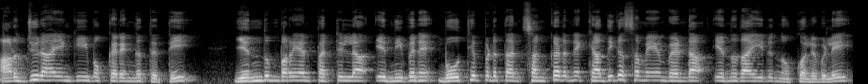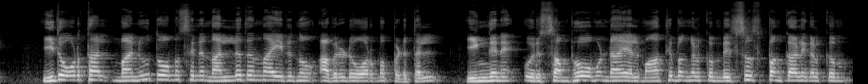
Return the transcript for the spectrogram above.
അർജുനായങ്കിയും ഒക്കെ രംഗത്തെത്തി. എന്തും പറയാൻ പറ്റില്ല എന്നിവനെ ബോധ്യപ്പെടുത്താൻ സംഘടനയ്ക്ക് അധിക സമയം വേണ്ട എന്നതായിരുന്നു കൊലവിളി. ഇതോർത്താൽ മനു തോമസിന് നല്ലതെന്നായിരുന്നു അവരുടെ ഓർമ്മപ്പെടുത്തൽ. ഇങ്ങനെ ഒരു സംഭവമുണ്ടായാൽ മാധ്യമങ്ങൾക്കും ബിസിനസ് പങ്കാളികൾക്കും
